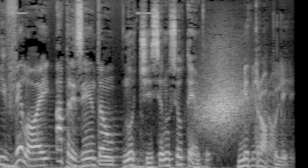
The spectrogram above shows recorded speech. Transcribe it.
e Veloy apresentam Notícia no seu tempo. Metrópole.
